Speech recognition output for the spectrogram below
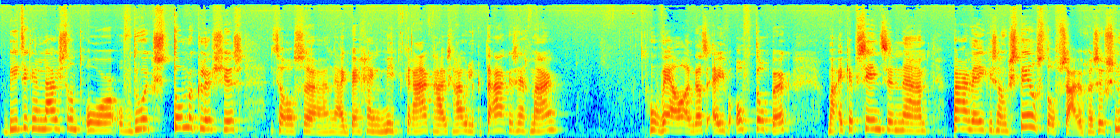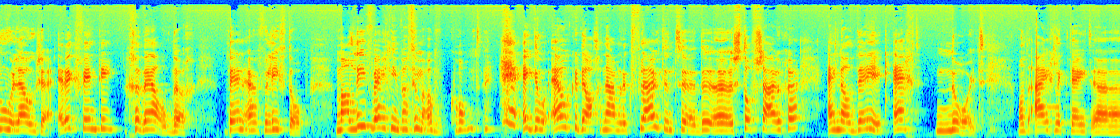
Bied ik een luisterend oor of doe ik stomme klusjes, zoals, uh, nou, ik ben geen miepkraak, huishoudelijke taken, zeg maar. Hoewel, en dat is even off-topic, maar ik heb sinds een uh, paar weken zo'n steelstofzuiger, zo'n snoerloze. En ik vind die geweldig ben er verliefd op. Man lief weet niet wat hem overkomt. Ik doe elke dag namelijk fluitend eh, de uh, stofzuigen. En dat deed ik echt nooit. Want eigenlijk deed uh,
